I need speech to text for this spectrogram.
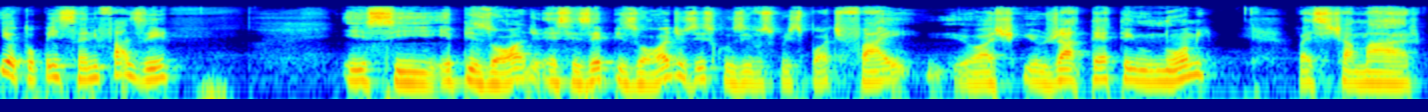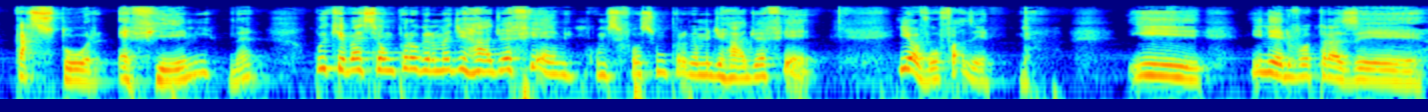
E eu estou pensando em fazer esse episódio, esses episódios exclusivos para o Spotify. Eu acho que eu já até tenho um nome, vai se chamar Castor FM, né? Porque vai ser um programa de rádio FM, como se fosse um programa de rádio FM. E eu vou fazer. E, e nele vou trazer,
